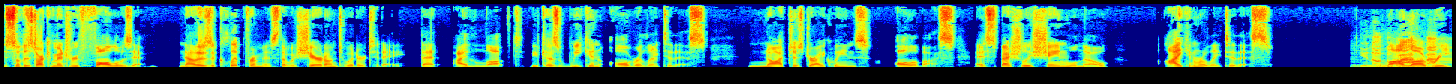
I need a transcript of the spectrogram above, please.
so this documentary follows it. Now, there's a clip from this that was shared on Twitter today that I loved because we can all relate to this. Not just drag queens, all of us, especially Shane will know. I can relate to this. You know, Lala Wi-Fi Ri.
